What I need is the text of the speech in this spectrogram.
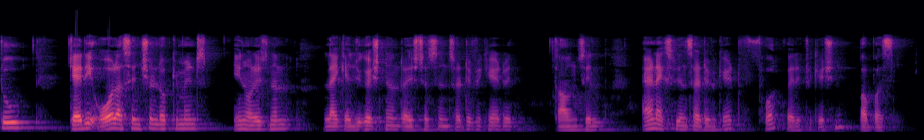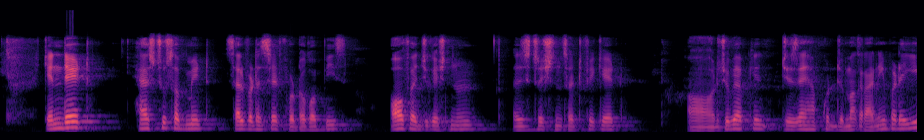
to carry all essential documents in original like educational registration certificate with council and experience certificate for verification purpose. Candidate has to submit self-attested photocopies of educational registration certificate और जो भी आपकी चीज़ें हैं आपको जमा करानी पड़ेगी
